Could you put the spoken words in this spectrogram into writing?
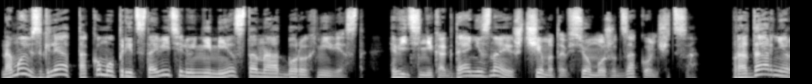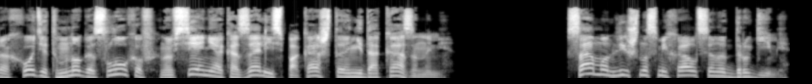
На мой взгляд, такому представителю не место на отборах невест, ведь никогда не знаешь, чем это все может закончиться. Про Дарнера ходит много слухов, но все они оказались пока что недоказанными. Сам он лишь насмехался над другими.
